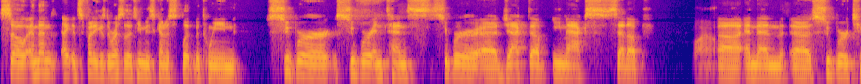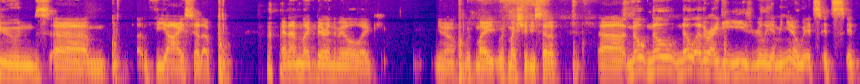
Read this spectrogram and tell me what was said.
So, and then uh, it's funny because the rest of the team is kind of split between super super intense, super uh, jacked up Emacs setup, Wow. uh, and then uh, super tuned um, VI setup. and I'm like there in the middle, like you know, with my with my shitty setup. Uh, no, no, no other IDEs really. I mean, you know, it's it's it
